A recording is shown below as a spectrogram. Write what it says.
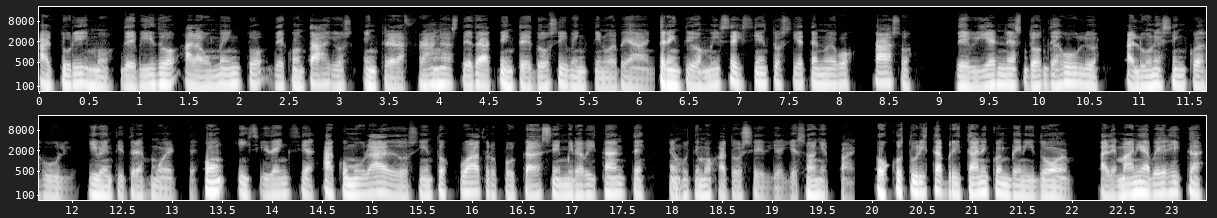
al turismo debido al aumento de contagios entre las franjas de edad entre 12 y 29 años. 32.607 nuevos casos de viernes 2 de julio al lunes 5 de julio y 23 muertes, con incidencia acumulada de 204 por cada 100.000 habitantes en los últimos 14 días, y eso en España. Pocos turistas británicos en Benidorm, Alemania, Bélgica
